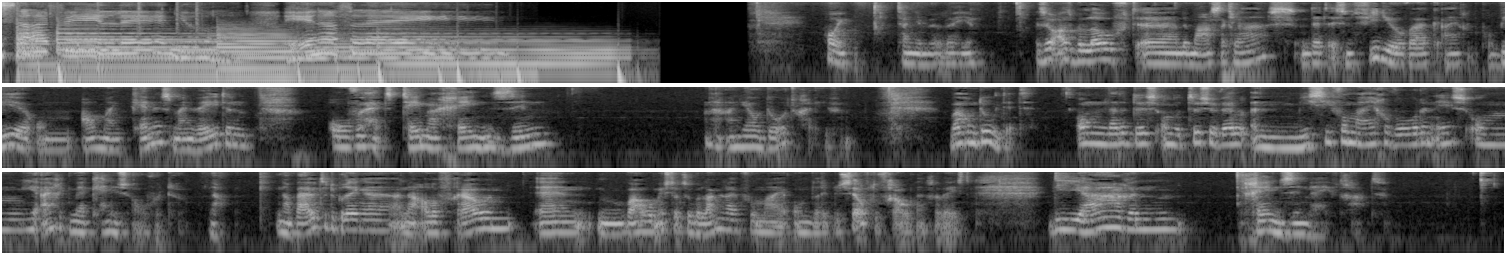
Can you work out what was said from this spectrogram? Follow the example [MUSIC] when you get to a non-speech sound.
start feeling your inner flame. Hoi, Tanja Mulder hier. Zoals beloofd eh, de masterclass. Dat is een video waar ik eigenlijk probeer om al mijn kennis, mijn weten over het thema geen zin nou, aan jou door te geven. Waarom doe ik dit? Omdat het dus ondertussen wel een missie voor mij geworden is om hier eigenlijk meer kennis over te nou, naar buiten te brengen, naar alle vrouwen. En waarom is dat zo belangrijk voor mij? Omdat ik dezelfde vrouw ben geweest die jaren geen zin meer heeft gehad.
